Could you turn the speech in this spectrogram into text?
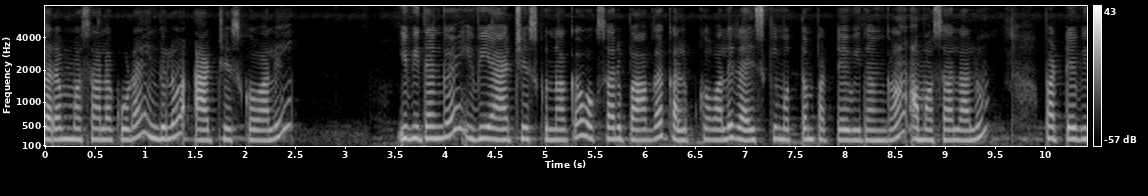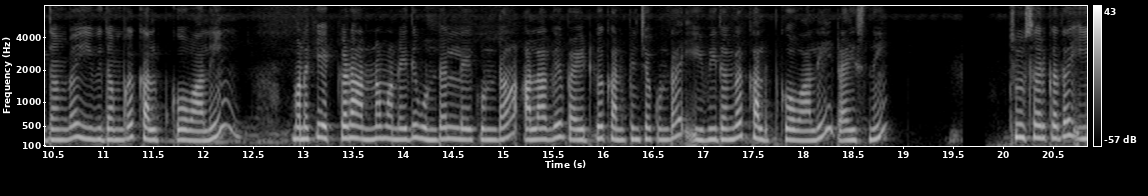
గరం మసాలా కూడా ఇందులో యాడ్ చేసుకోవాలి. ఈ విధంగా ఇవి యాడ్ చేసుకున్నాక ఒకసారి బాగా కలుపుకోవాలి. రైస్కి మొత్తం పట్టే విధంగా ఆ మసాలాలు పట్టే విధంగా ఈ విధంగా కలుపుకోవాలి. మనకి ఎక్కడ అన్నం అనేది ఉండలు లేకుండా అలాగే వైట్గా కనిపించకుండా ఈ విధంగా కలుపుకోవాలి రైస్ని. చూసారు కదా ఈ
